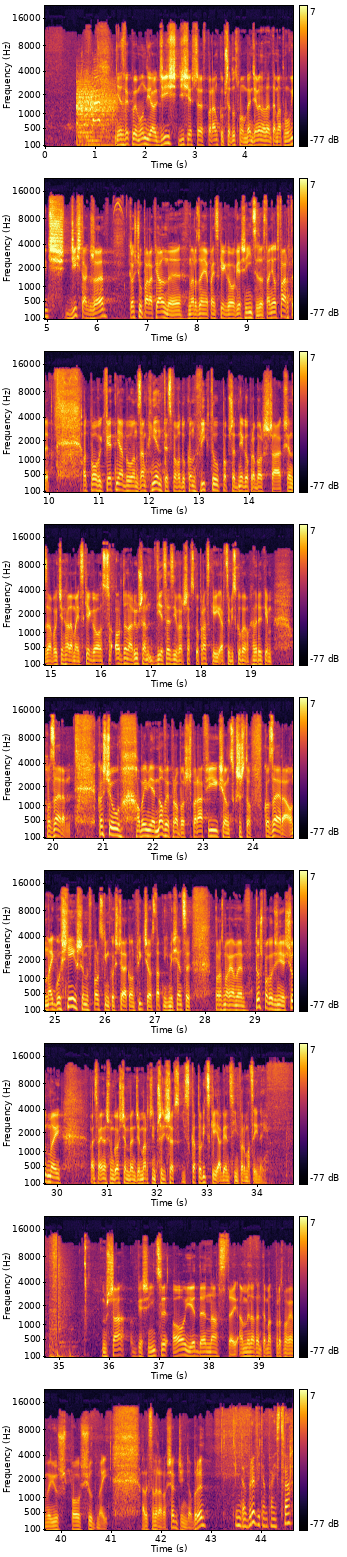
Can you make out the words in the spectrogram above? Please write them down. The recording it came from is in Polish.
Niezwykły mundial dziś. Dziś jeszcze w poranku przed ósmą będziemy na ten temat mówić. Dziś także Kościół parafialny Narodzenia Pańskiego w Jasienicy zostanie otwarty. Od połowy kwietnia był on zamknięty z powodu konfliktu poprzedniego proboszcza księdza Wojciecha Lemańskiego z ordynariuszem diecezji warszawsko-praskiej arcybiskupem Henrykiem Hozerem. Kościół obejmie nowy proboszcz parafii ksiądz Krzysztof Kozera. O najgłośniejszym w polskim kościele konflikcie ostatnich miesięcy porozmawiamy tuż po godzinie siódmej. Państwa i naszym gościem będzie Marcin Przeliszewski z Katolickiej Agencji Informacyjnej. Msza w Jasienicy o 11, a my na ten temat porozmawiamy już po 7. Aleksandra Rosiak, dzień dobry. Dzień dobry, witam Państwa.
